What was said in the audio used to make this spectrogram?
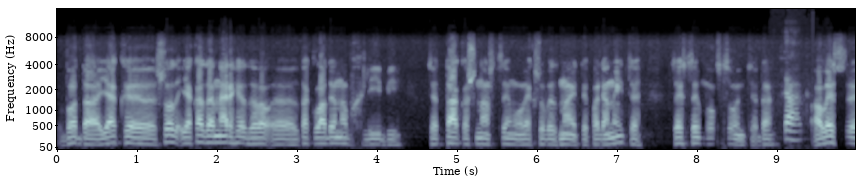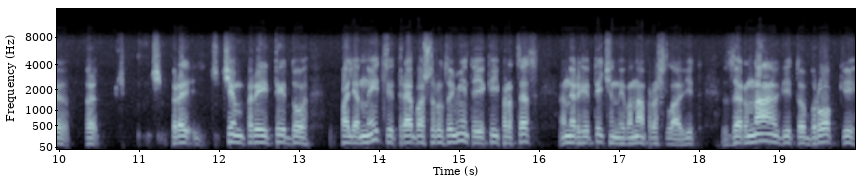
вода, як, е, що, яка за енергія е, закладена в хлібі. Це також наш символ, якщо ви знаєте, паляниця, це символ сонця. Да? Так. Але ж чим прийти до паляниці, треба ж розуміти, який процес енергетичний вона пройшла від зерна, від обробки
